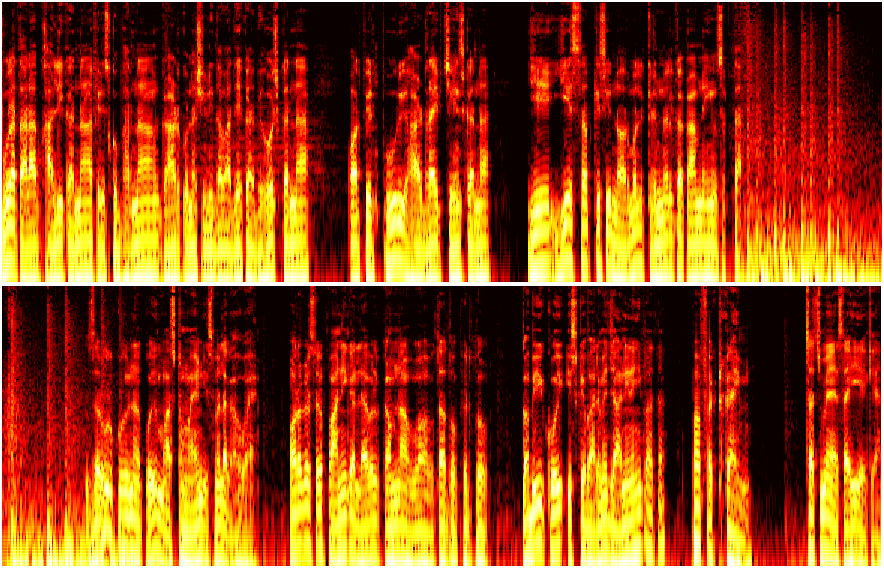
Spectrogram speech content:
पूरा तालाब खाली करना, फिर इसको भरना, गार्ड को नशीली दवा देकर बेहोश करना, और फिर पूरी हार्ड ड्राइव चेंज करना। ये ये सब किसी नॉर्मल क्रिमिनल का काम नहीं हो सकता। ज़रूर कोई ना कोई मास्टरमाइंड इसमें लगा हुआ है। और अगर सिर्फ़ पानी का लेवल कम ना हुआ होता तो फिर तो कभी कोई इसके बारे में जान ही नहीं पाता। परफेक्ट क्राइम सच में ऐसा ही है क्या?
